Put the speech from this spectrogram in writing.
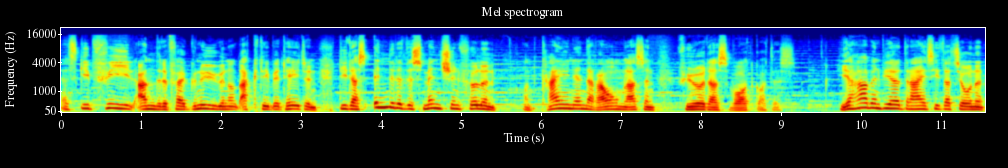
Es gibt viel andere Vergnügen und Aktivitäten, die das Innere des Menschen füllen und keinen Raum lassen für das Wort Gottes. Hier haben wir drei Situationen,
